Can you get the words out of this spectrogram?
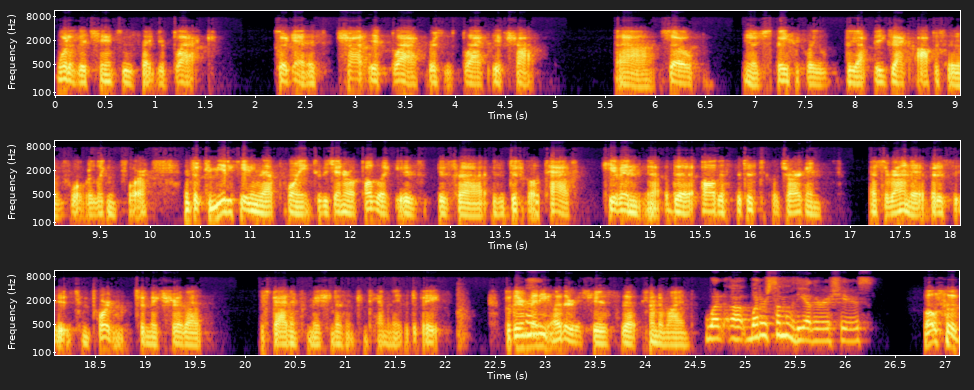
what are the chances that you're black? So again, it's shot if black versus black if shot. Uh, so you know, just basically the, the, exact opposite of what we're looking for. And so communicating that point to the general public is is uh, is a difficult task given you know, the all the statistical jargon that's around it. But it's it's important to make sure that this bad information doesn't contaminate the debate. But there are many other issues that come to mind. What uh, what are some of the other issues? Well, so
